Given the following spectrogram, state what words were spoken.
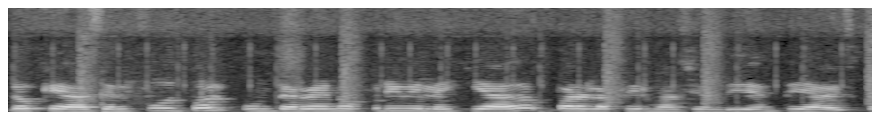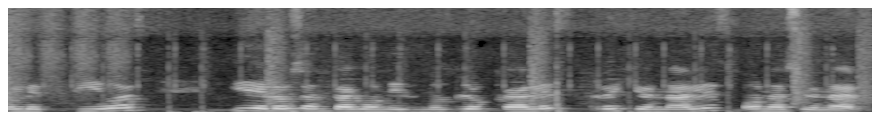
lo que hace el fútbol un terreno privilegiado para la afirmación de identidades colectivas y de los antagonismos locales, regionales o nacionales.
